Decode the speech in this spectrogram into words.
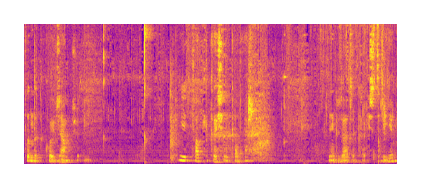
fındık koyacağım. Şöyle bir, bir tatlı kaşığı kadar. Yine güzelce karıştırayım.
